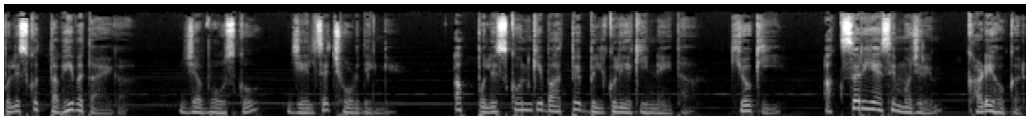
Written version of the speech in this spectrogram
पुलिस को तभी बताएगा जब वो उसको जेल से छोड़ देंगे। अब पुलिस को उनकी बात पे बिल्कुल यकीन नहीं था, क्योंकि अक्सर ही ऐसे मुजरिम खड़े होकर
